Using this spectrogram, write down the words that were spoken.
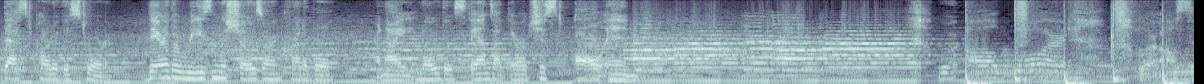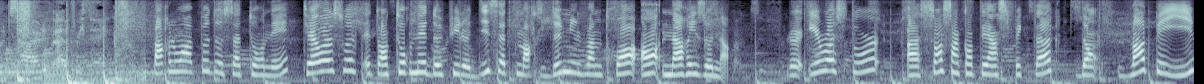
best part of this tour. They're the reason the shows are incredible. And I know those fans out there are just all in. We're all bored. We're all so tired of everything. Parlons un peu de sa tournée. Taylor Swift est en tournée depuis le 17 mars 2023 en Arizona. Le Eras Tour a 151 spectacles dans 20 pays,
